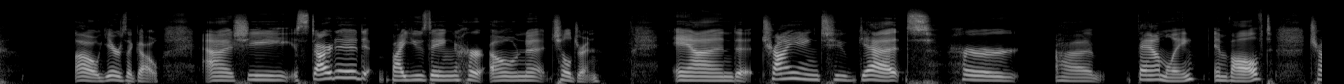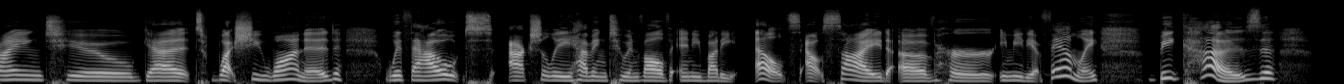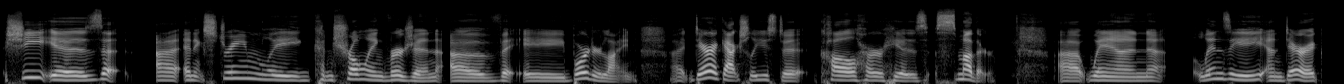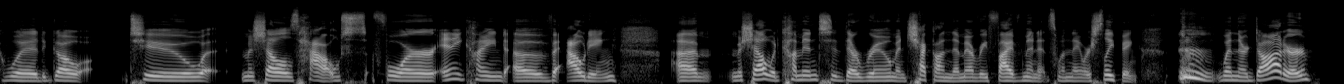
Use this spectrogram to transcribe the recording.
oh, years ago. Uh, she started by using her own children and trying to get her uh, family involved, trying to get what she wanted without actually having to involve anybody else outside of her immediate family because she is uh, an extremely controlling version of a borderline. Uh, Derek actually used to call her his smother. Uh, when Lindsay and Derek would go to Michelle's house for any kind of outing, um, Michelle would come into their room and check on them every five minutes when they were sleeping. when their daughter,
